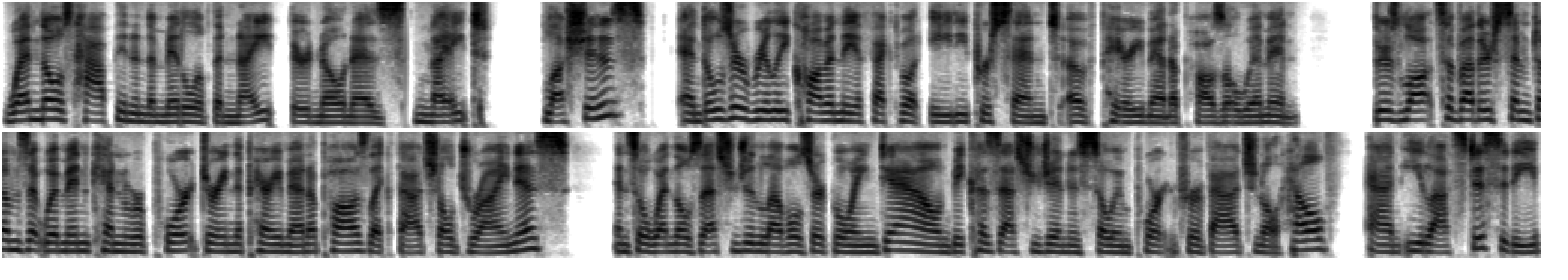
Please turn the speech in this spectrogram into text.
When those happen in the middle of the night, they're known as night flushes. And those are really common. They affect about 80% of perimenopausal women. There's lots of other symptoms that women can report during the perimenopause, like vaginal dryness. And so when those estrogen levels are going down, because estrogen is so important for vaginal health and elasticity,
